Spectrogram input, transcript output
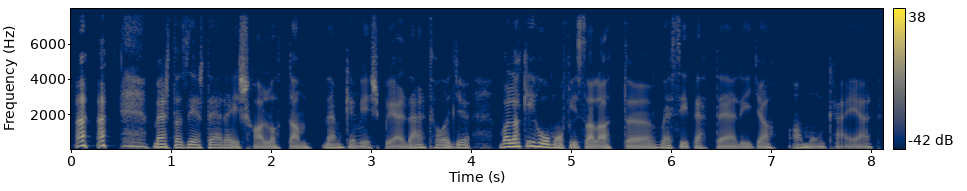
Mert azért erre is hallottam nem kevés példát, hogy valaki home office alatt veszítette el így a, a munkáját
